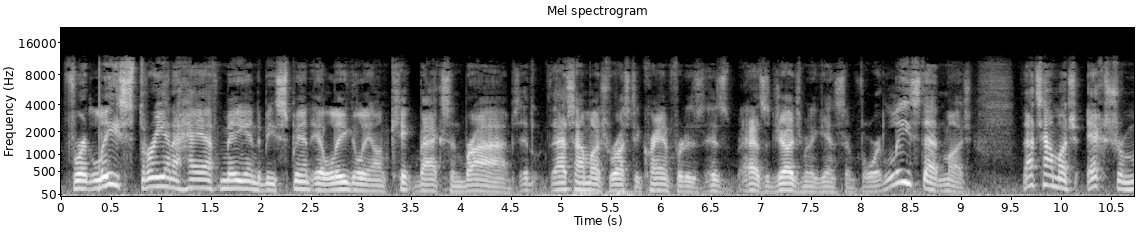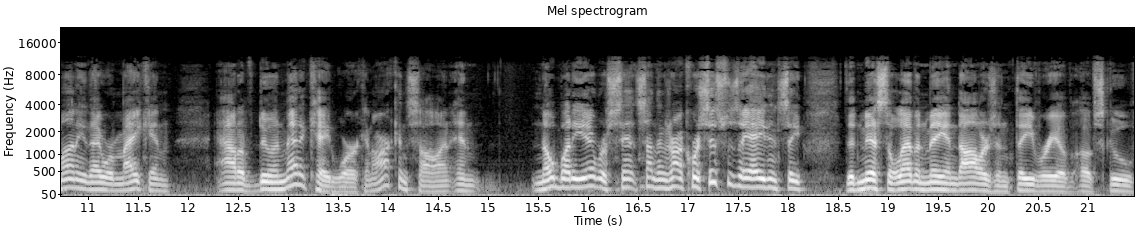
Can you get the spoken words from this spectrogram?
for at least three and a half million to be spent illegally on kickbacks and bribes. It, that's how much Rusty Cranford is, is, has a judgment against him for. At least that much. That's how much extra money they were making out of doing Medicaid work in Arkansas, and, and nobody ever sent something wrong. Of course, this was the agency that missed eleven million dollars in thievery of, of school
